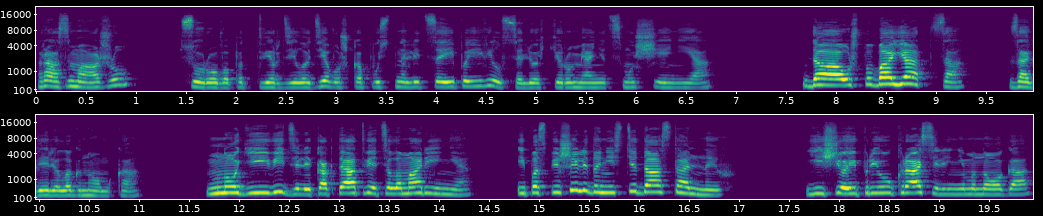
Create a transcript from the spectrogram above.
Размажу, сурово подтвердила девушка, пусть на лице и появился легкий румянец смущения. Да уж побояться, заверила гномка. Многие видели, как ты ответила Марине, и поспешили донести до остальных. Еще и приукрасили немного.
